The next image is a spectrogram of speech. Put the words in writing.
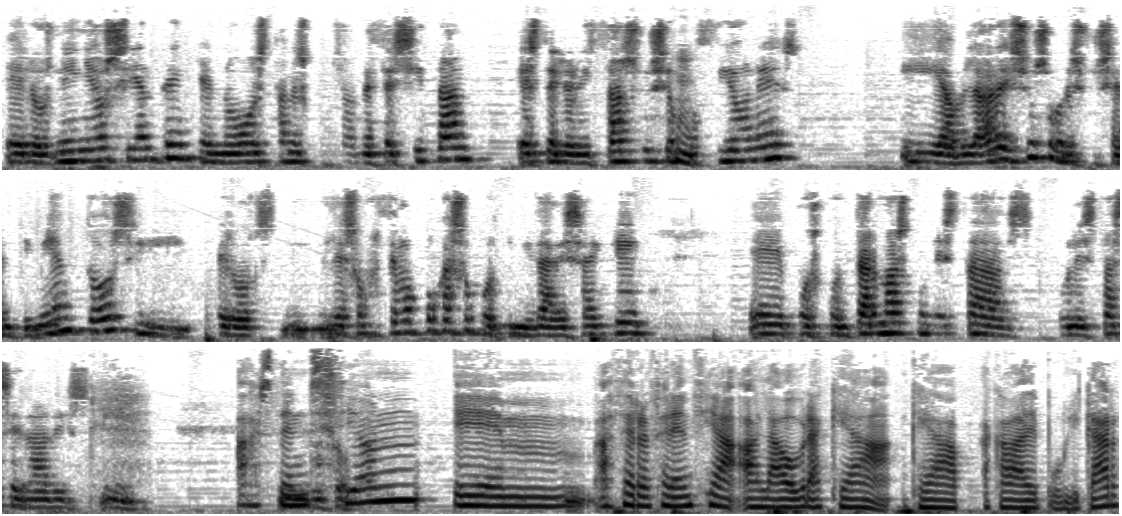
Eh, los niños sienten que no están escuchados, necesitan exteriorizar sus mm. emociones y hablar eso sobre sus sentimientos, y, pero les ofrecemos pocas oportunidades. Hay que eh, pues contar más con estas, con estas edades. Ascensión em, hace referencia a la obra que, acaba de publicar,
